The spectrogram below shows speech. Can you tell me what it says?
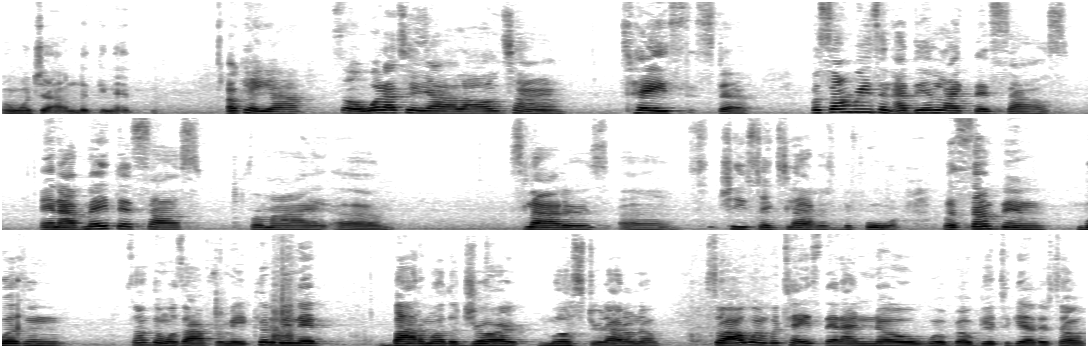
I want y'all looking at Okay, y'all. So what I tell y'all all the time, taste stuff. For some reason, I didn't like that sauce. And I've made that sauce for my uh, sliders, uh, cheesesteak sliders before. But something wasn't, something was off for me. Could have been that bottom of the jar mustard. I don't know. So I went with taste that I know will go good together. So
